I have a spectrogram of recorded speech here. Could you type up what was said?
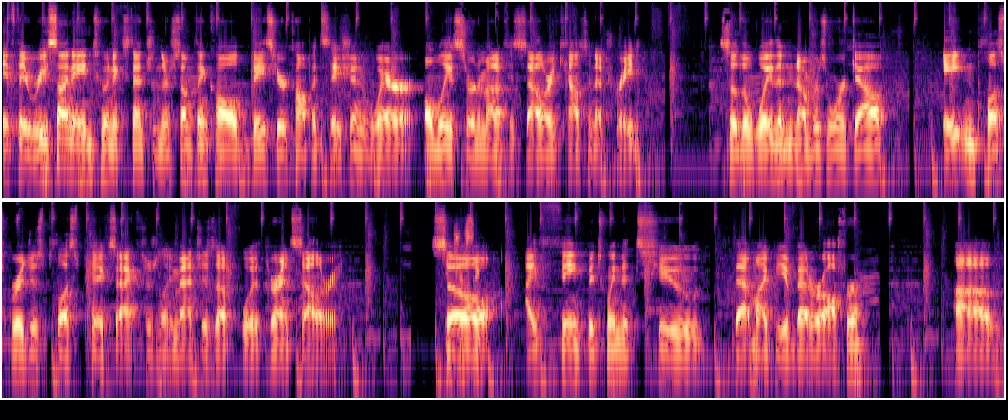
If they re-sign Ayton to an extension, there's something called base year compensation where only a certain amount of his salary counts in a trade. So the way the numbers work out, Ayton plus Bridges plus picks actually matches up with Durant's salary. So I think between the two, that might be a better offer. Um,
